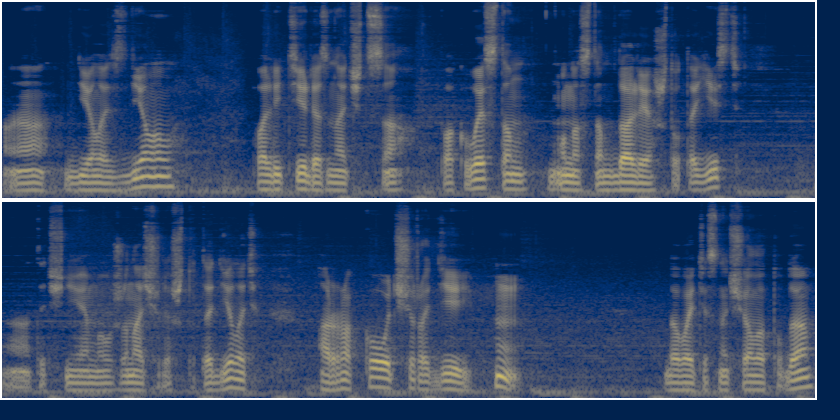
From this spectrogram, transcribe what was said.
А, дело сделал. Полетели, значится, по квестам. У нас там далее что-то есть. А, точнее, мы уже начали что-то делать. Арако чародей. Хм. Давайте сначала туда.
